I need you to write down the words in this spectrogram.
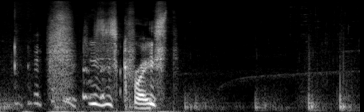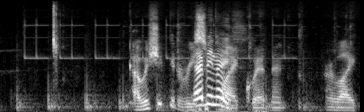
Jesus Christ. I wish you could resupply nice. equipment or like.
